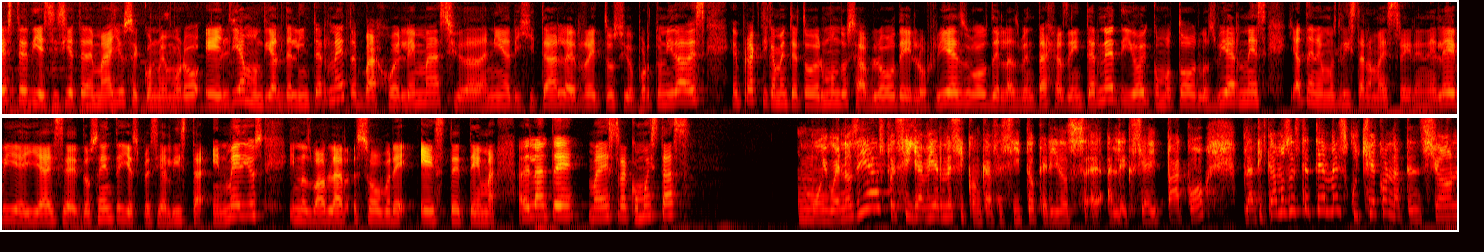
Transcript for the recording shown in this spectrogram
este 17 de mayo se conmemoró el Día Mundial del Internet bajo el lema Ciudadanía Digital, Retos y Oportunidades. En prácticamente todo el mundo se habló de los riesgos, de las ventajas de Internet y hoy, como todos los viernes, ya tenemos lista la maestra Irene Levy. Ella es eh, docente y especialista en medios y nos va a hablar sobre este tema. Adelante, maestra, ¿cómo estás? Muy buenos días, pues sí, ya viernes y con cafecito, queridos eh, Alexia y Paco. Platicamos este tema, escuché con atención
